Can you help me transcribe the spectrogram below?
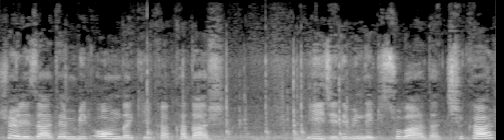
Şöyle zaten bir 10 dakika kadar iyice dibindeki sular da çıkar.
